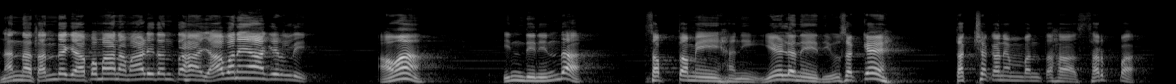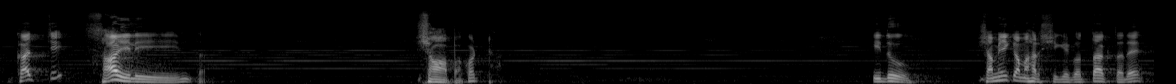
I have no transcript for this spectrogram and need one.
ನನ್ನ ತಂದೆಗೆ ಅಪಮಾನ ಮಾಡಿದಂತಹ ಯಾವನೇ ಆಗಿರಲಿ, ಅವ ಇಂದಿನಿಂದ ಸಪ್ತಮೇಹನಿ ಏಳನೇ ದಿವಸಕ್ಕೆ ತಕ್ಷಕನೆಂಬಂತಹ ಸರ್ಪ ಕಚ್ಚಿ ಸಾಯಿಲಿ ಅಂತ. ಶಾಪ ಕೊಟ್ಟ. ಇದು ಶಮೀಕ ಮಹರ್ಷಿಗೆ ಗೊತ್ತಾಗ್ತದೆ.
